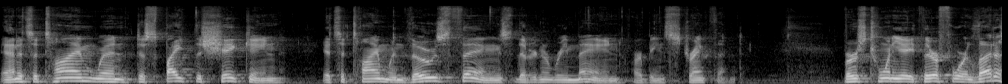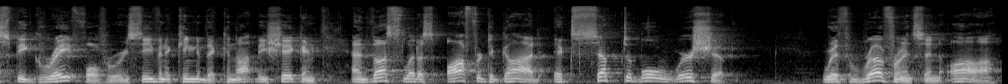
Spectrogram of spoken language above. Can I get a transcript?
And it's a time when, despite the shaking, it's a time when those things that are going to remain are being strengthened. Verse 28 Therefore, let us be grateful for receiving a kingdom that cannot be shaken, and thus let us offer to God acceptable worship with reverence and awe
